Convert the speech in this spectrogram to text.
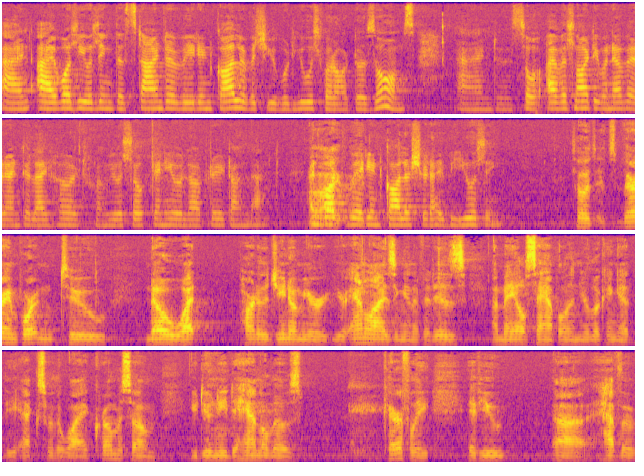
And I was using the standard variant caller, which you would use for autosomes. And uh, so I was not even aware until I heard from you. So can you elaborate on that? And what I, variant caller should I be using? So it's very important to know what part of the genome you're, you're analyzing, and if it is a male sample and you're looking at the X or the Y chromosome, you do need to handle those carefully. If you uh, have the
